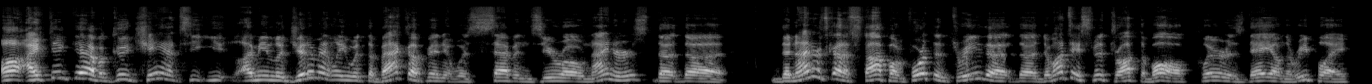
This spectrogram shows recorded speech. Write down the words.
Uh, I think they have a good chance. You, you, I mean, legitimately, with the backup in, it was 7-0 Niners. The the the Niners got to stop on fourth and three. The the DeVonta Smith dropped the ball clear as day on the replay,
